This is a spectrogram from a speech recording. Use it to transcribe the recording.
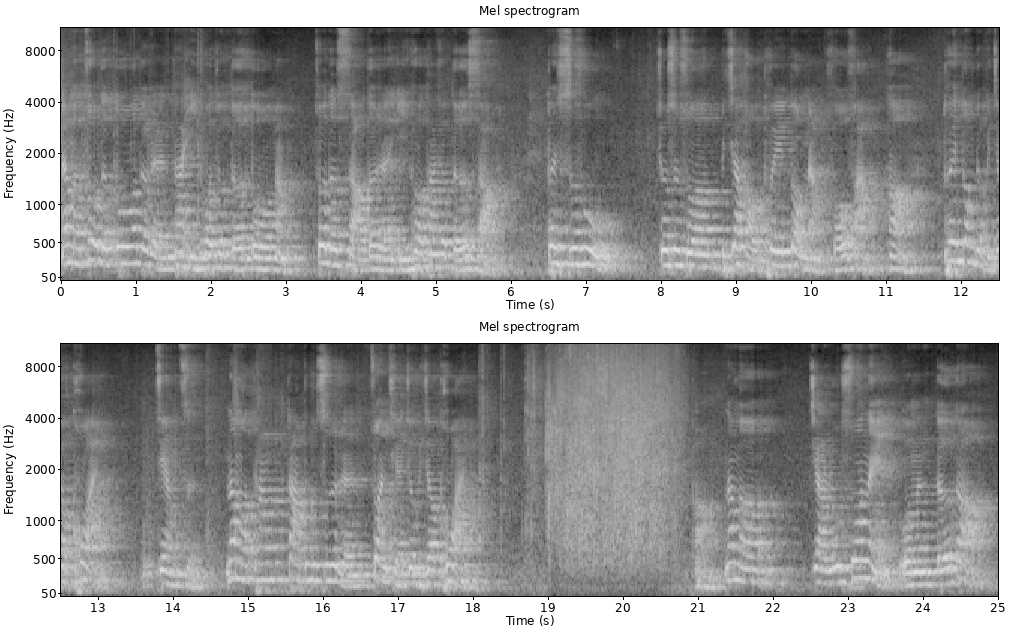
那么做的多的人，他以后就得多嘛；做的少的人，以后他就得少。对师傅，就是说比较好推动的佛法，哈，推动的比较快，这样子。那么他大布施的人赚钱就比较快，啊，那么假如说呢，我们得到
